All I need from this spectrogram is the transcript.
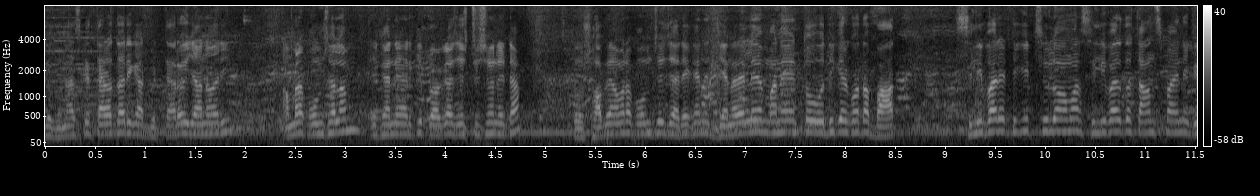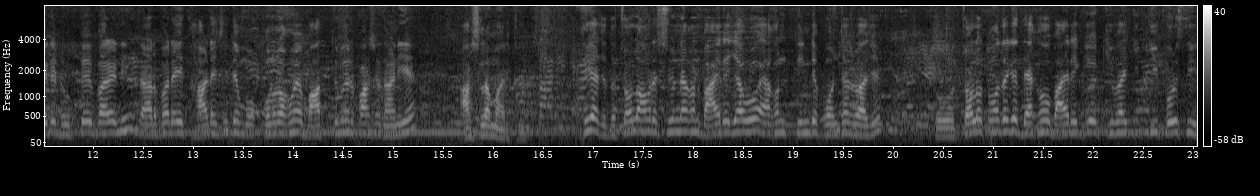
দেখুন, আজকে তেরো তারিখ আসবে তেরোই জানুয়ারি। আমরা পৌঁছালাম, এখানে আর কি প্রকাশ স্টেশন এটা। তো সবে আমরা পৌঁছেছি, আর এখানে জেনারেলে মানে তো ওদিকের কথা বাদ। স্লিপারের টিকিট ছিল আমার, স্লিপারে তো চান্স পাইনি গেটে ঢুকতেই পারিনি। তারপরে এই থার্ড এসিতে কোনো রকমের বাথরুমের পাশে দাঁড়িয়ে আসলাম আর কি। ঠিক আছে, তো চলো আমরা স্টেশনে এখন বাইরে যাব, এখন তিনটে পঞ্চাশ বাজে। তো চলো তোমাদেরকে দেখাবো বাইরে গিয়ে কীভাবে কী কী পরিস্থিতি।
